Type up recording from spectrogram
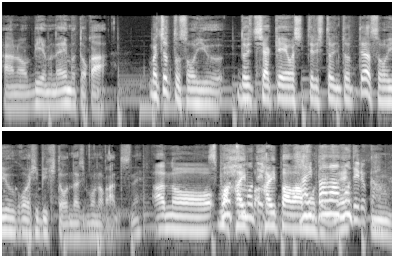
あの、BM の M とか、まあちょっとそういう、ドイツ車系を知ってる人にとってはそういうこう響きと同じものがあるんですね。あのまあハイハイパワーモデル、ね。ハイパワーモデルか。うん。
